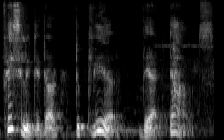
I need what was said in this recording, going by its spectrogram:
facilitator to clear their doubts.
